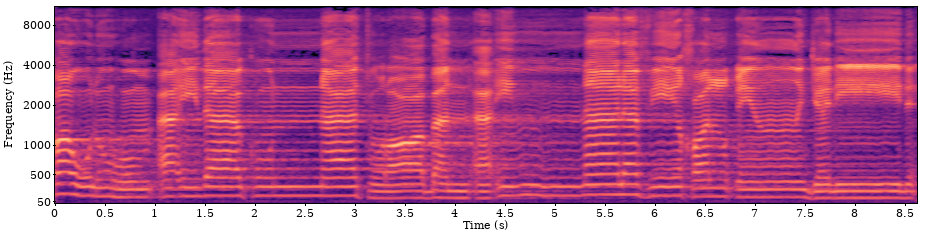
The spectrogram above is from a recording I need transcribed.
قولهم أإذا كنا ترابا أإنا لفي خلق جديد.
